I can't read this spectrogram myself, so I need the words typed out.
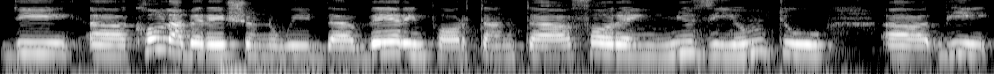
the uh, collaboration with a very important uh, foreign museum to uh, be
